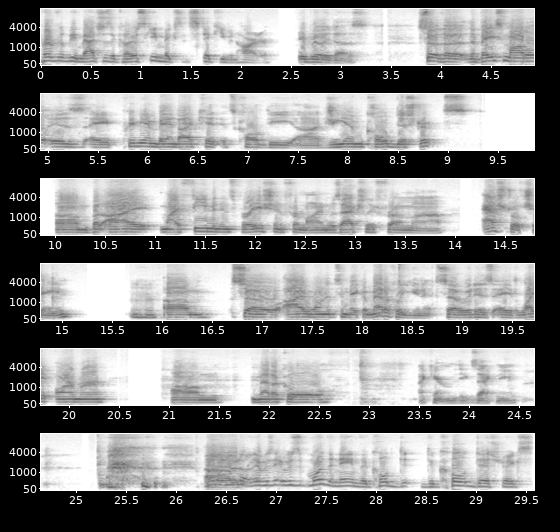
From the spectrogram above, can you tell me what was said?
perfectly matches the color scheme makes it stick even harder. It really does. So the the base model is a premium Bandai kit. It's called the uh, GM Cold Districts. Um, but I my theme and inspiration for mine was actually from uh, Astral Chain. Mm-hmm. Um, so I wanted to make a medical unit. So it is a light armor, um, medical. I can't remember the exact name. No, no, no, no. Um, It was it was more the name. The cold the cold districts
